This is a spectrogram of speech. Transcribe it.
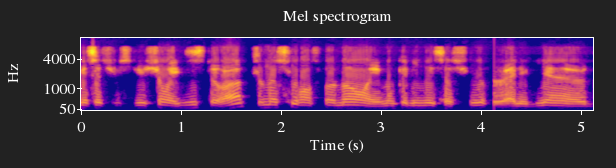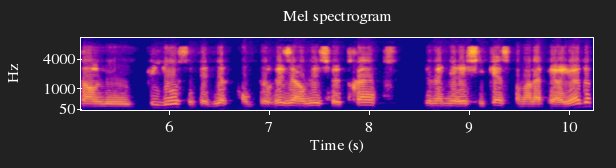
Mais cette substitution existera. Je m'assure en ce moment, et mon cabinet s'assure qu'elle est bien euh, dans le tuyau, c'est-à-dire qu'on peut réserver ce train de manière efficace pendant la période.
